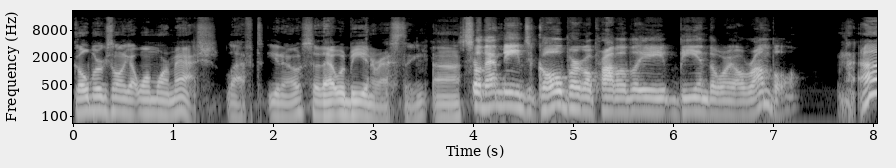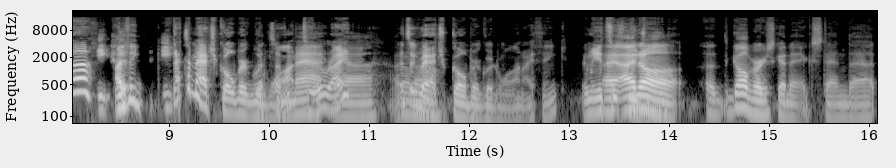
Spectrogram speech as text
Goldberg's only got one more match left, you know, so that would be interesting. Uh, So that means Goldberg will probably be in the Royal Rumble. uh He I think he- that's a match Goldberg would want ma- too, right? yeah, That's a know. match Goldberg would want. I think. I mean, it's. a I, I huge don't uh, goldberg's gonna extend that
